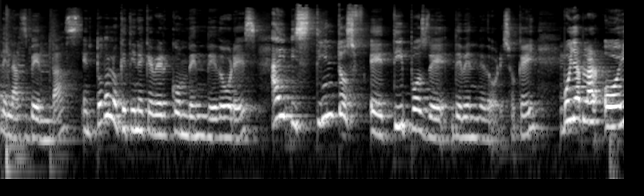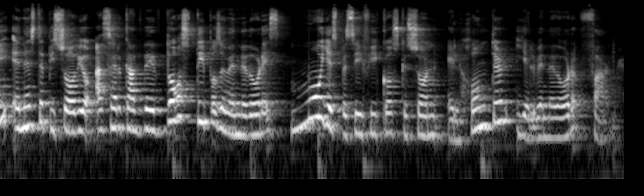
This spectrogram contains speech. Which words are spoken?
De las ventas, en todo lo que tiene que ver con vendedores, hay distintos eh, tipos de, de vendedores, ¿ok? Voy a hablar hoy en este episodio acerca de dos tipos de vendedores muy específicos que son el hunter y el vendedor farmer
